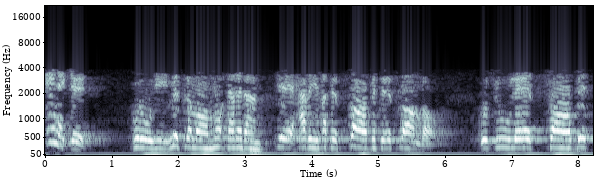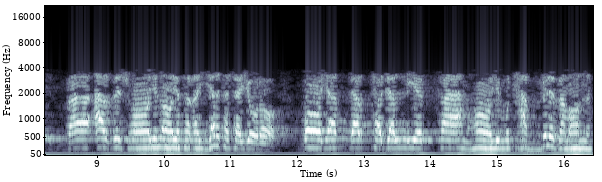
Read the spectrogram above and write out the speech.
اینه که گروهی مثل ما معتقدند که حقیقت ثابت اسلام را اصول ثابت و ارزش های لایتغیر تشیع را باید در تجلی فهم های متحول زمان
